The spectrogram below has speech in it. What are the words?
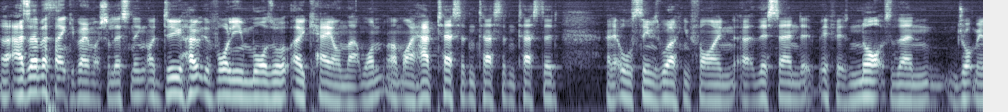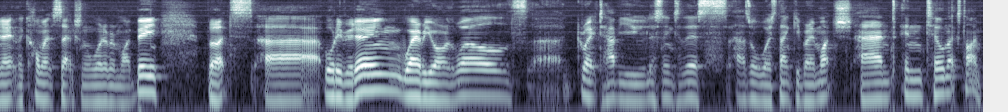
Uh, as ever, thank you very much for listening. I do hope the volume was okay on that one. Um, I have tested and tested and tested and it all seems working fine at this end. If it's not, then drop me a note in the comments section or whatever it might be. But uh, whatever you're doing, wherever you are in the world, uh, great to have you listening to this. As always, thank you very much, and until next time.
